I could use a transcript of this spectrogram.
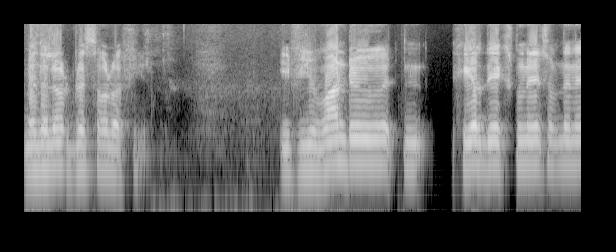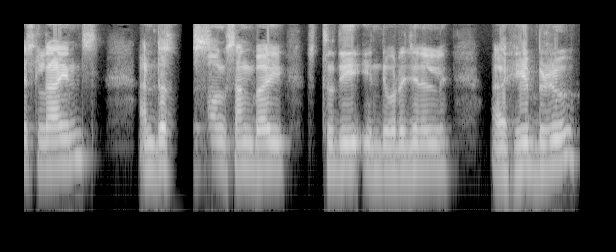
May the Lord bless all of you. If you want to hear the explanation of the next lines and the song sung by Studi in the original uh, Hebrew,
